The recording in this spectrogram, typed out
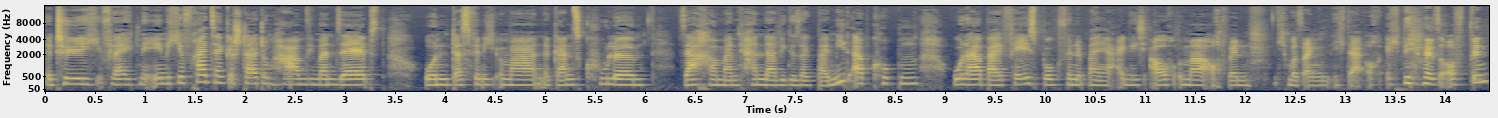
natürlich vielleicht eine ähnliche Freizeitgestaltung haben wie man selbst. Und das finde ich immer eine ganz coole Sache. Man kann da, wie gesagt, bei Meetup gucken oder bei Facebook findet man ja eigentlich auch immer, auch wenn ich muss sagen, ich da auch echt nicht mehr so oft bin,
